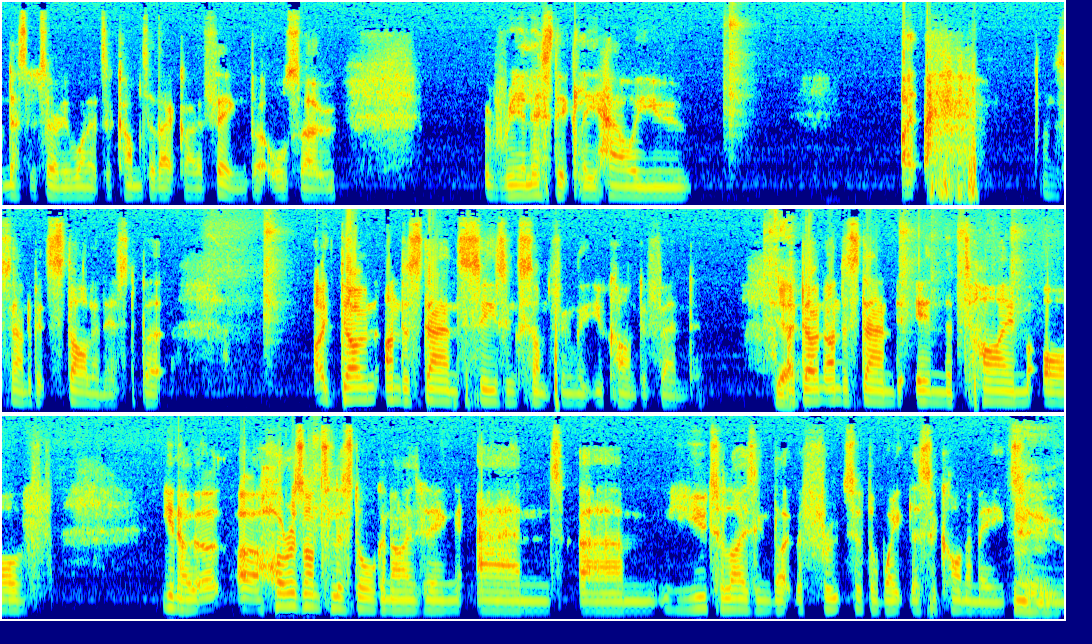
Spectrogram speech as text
necessarily want it to come to that kind of thing. But also, realistically, how are you? I, I sound a bit Stalinist, but I don't understand seizing something that you can't defend. Yeah. I don't understand in the time of, you know, horizontalist organizing and um, utilizing like the fruits of the weightless economy to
